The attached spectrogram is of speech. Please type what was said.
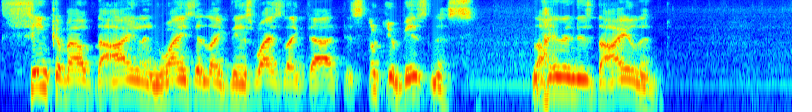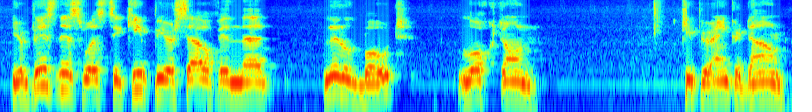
think about the island, why is it like this, why is it like that, it's not your business. The island is the island. Your business was to keep yourself in that little boat locked on, keep your anchor down.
